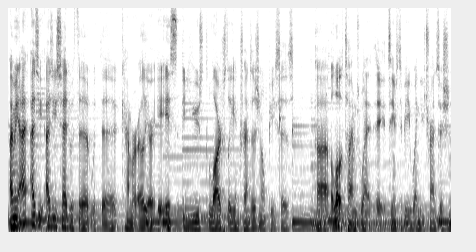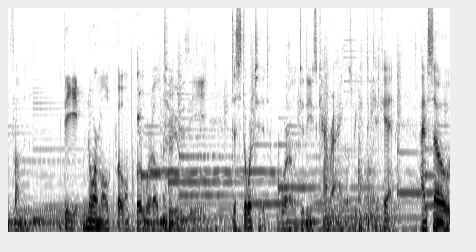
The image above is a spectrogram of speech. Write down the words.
I mean, as you as you said with the with the camera earlier, it is used largely in transitional pieces. Uh, a lot of times, when it, it seems to be when you transition from the, the normal quote unquote world to the distorted world, do these camera angles begin to kick in? And so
